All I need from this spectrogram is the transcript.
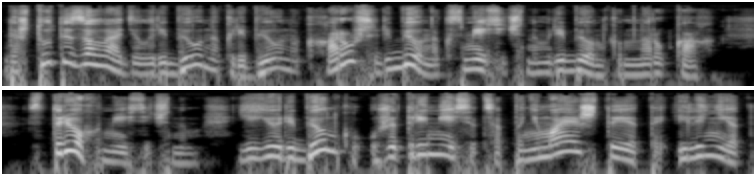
Да что ты заладил, ребенок, ребенок, хороший ребенок с месячным ребенком на руках, с трехмесячным. Ее ребенку уже три месяца, понимаешь ты это или нет?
